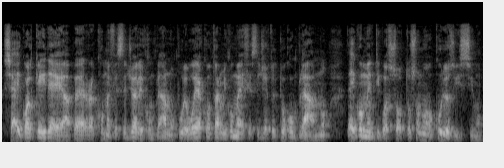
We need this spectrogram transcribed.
se hai qualche idea per come festeggiare il compleanno, oppure vuoi raccontarmi come hai festeggiato il tuo compleanno, dai commenti qua sotto, sono curiosissimo.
